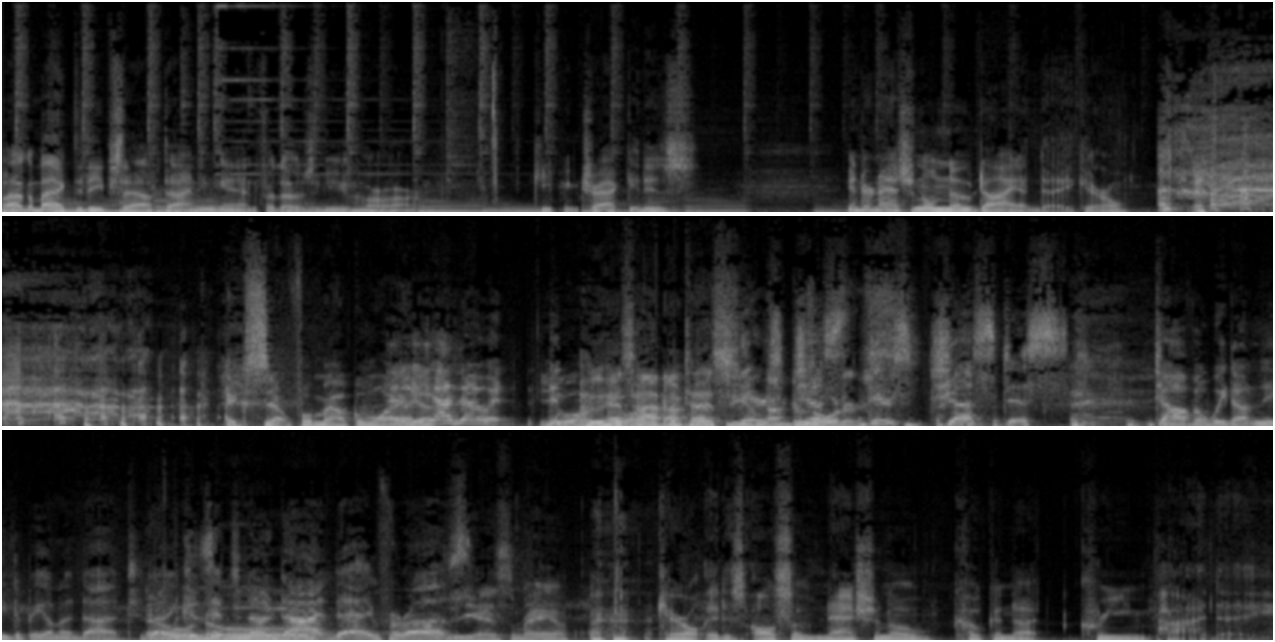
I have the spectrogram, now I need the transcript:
Welcome back to Deep South Dining, and for those of you who are keeping track, it is International No Diet Day, Carol. Except for Malcolm White. Uh, yeah. I know it. You Who has you high doctor's- potassium? There's doctor's just orders. there's justice, Java. We don't need to be on a diet today Oh, because it's no no. diet day for us. Yes, ma'am. Carol, it is also National Coconut Cream Pie Day.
